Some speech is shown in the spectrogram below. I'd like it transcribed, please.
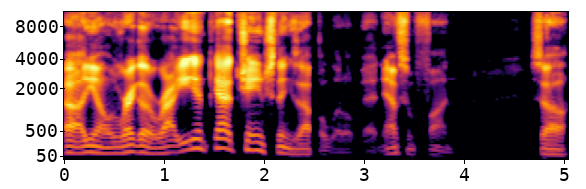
uh, you know, regular right. You got to change things up a little bit, and have some fun. So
